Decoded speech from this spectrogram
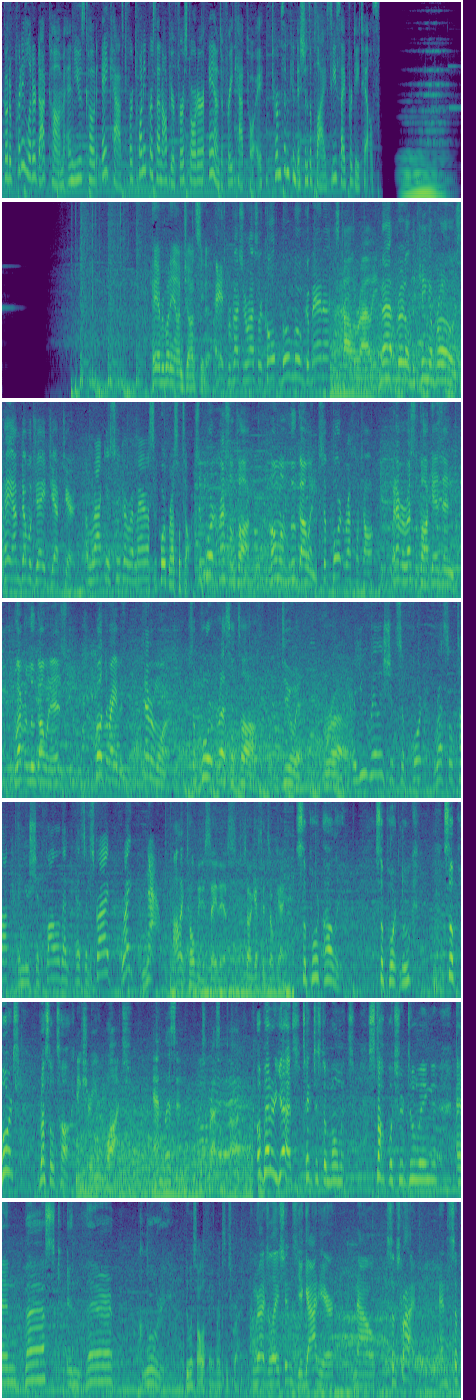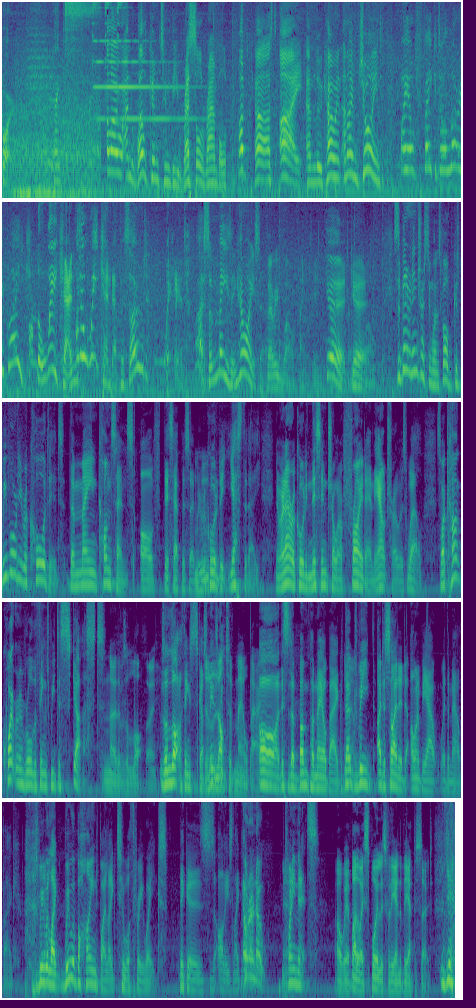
Go to prettylitter.com and use code ACAST for 20% off your first order and a free cat toy. Terms and conditions apply. See site for details. Hey everybody, I'm John Cena. Hey, it's professional wrestler Colt Boom Boom Cabana. It's Kyle O'Reilly. Matt Riddle, the King of Bros. Hey, I'm Double J Jeff Jarrett. I'm Rocky Azucar Romero. Support Wrestle Talk. Support Wrestle Talk, home of Luke Owen. Support Wrestle Talk. Whatever Wrestle Talk is, and whoever Luke Owen is, quote the Raven, nevermore. Support Wrestle Talk. Do it, bro. But you really should support Wrestle Talk and you should follow them and subscribe right now. Ollie told me to say this, so I guess it's okay. Support Ollie. Support Luke. Support Wrestle Talk. Make sure you watch and listen to Wrestle Talk. Or better yet, take just a moment, stop what you're doing, and bask in their glory. Do us all a favor and subscribe. Congratulations, you got here. Now subscribe and support. Thanks. Hello and welcome to the Wrestle Ramble podcast. I am Luke Owen and I'm joined by El Fakador Laurie Blake. On the weekend? On a weekend episode? Weird. That's amazing. How are you, sir? Very well, thank you. Good, Very good. well. It's a bit of an interesting one as well because we've already recorded the main content of this episode. We Mm-hmm. recorded it yesterday. Now we're now recording this intro on a Friday and the outro as well. So I can't quite remember all the things we discussed. No, there was a lot though. There was a lot of things discussed. A lot of mailbag. Oh, this is a bumper mailbag. Yeah. Because we, I decided I want to be out with a mailbag because we were like, we were behind by like two or three weeks because Ollie's like, no, no, no, twenty minutes. Oh yeah. By the way, spoilers for the end of the episode. Yeah,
